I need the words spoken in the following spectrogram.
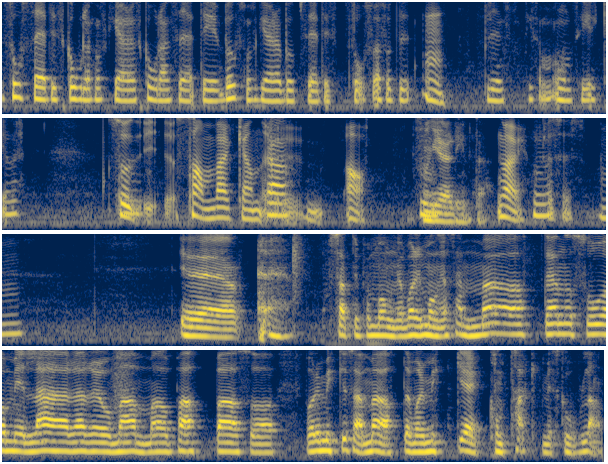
SOS säger att det är skolan som ska göra skolan säger att det är BUP som ska göra BUP säger att det är SOS. Alltså det Mm. blir en liksom ond cirkel. Så i- samverkan, Ja. eh, ja. Fungerade inte. Nej, precis. Mm. Eh, satt du på många, var det många så här möten och så med lärare och mamma och pappa? Så var det mycket så här möten? Var det mycket kontakt med skolan?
